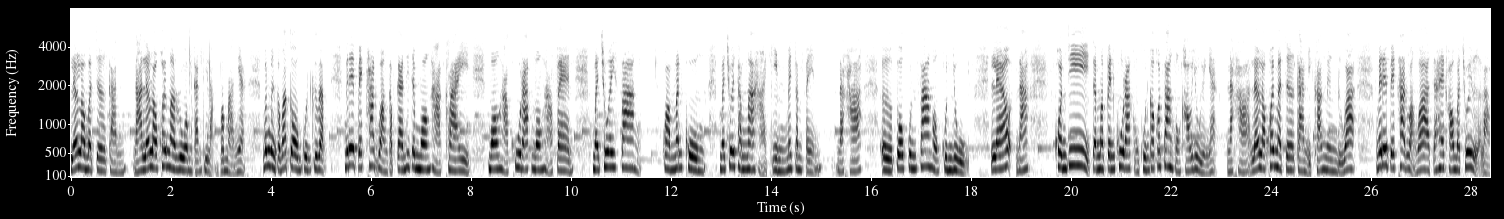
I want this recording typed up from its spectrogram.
แล้วเรามาเจอกันนะ แล้วเราค่อยมารวมกันทีหลังประมาณเนี้ยมันเหมือนกับว่าตัวของคุณคือแบบ ไม่ได้ไปคาดหวังกับการที่จะมองหาใคร มองหาคู่รัก มองหาแฟน มาช่วยสร้างความมั่นคง มาช่วยทำมาหากินไม่จำเป็นนะคะ เออตัวคุณสร้างของคุณอยู่ แล้วนะ คนที่จะมาเป็นคู่รักของคุณเขาก็สร้างของเขาอยู่อย่างเงี้ยนะคะ แล้วเราค่อยมาเจอกันอีกครั้งหนึ่งหรือว่าไม่ได้ไปคาดหวังว่าจะให้เขามาช่วยเหลือเรา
